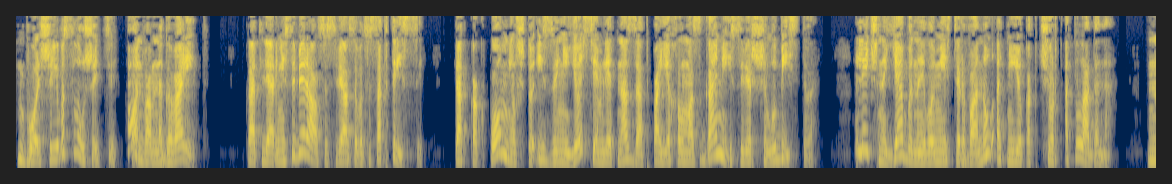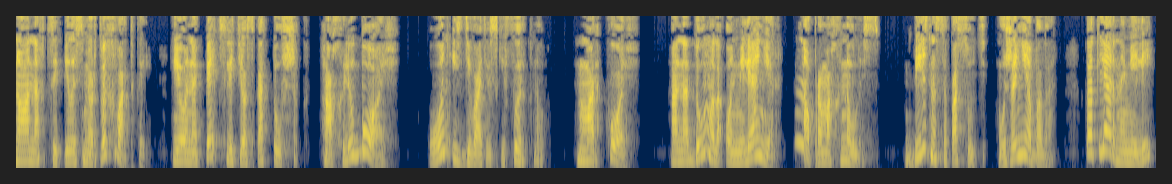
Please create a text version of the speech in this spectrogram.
Больше его слушайте, он вам наговорит. Котляр не собирался связываться с актрисой, так как помнил, что из-за нее семь лет назад поехал мозгами и совершил убийство. Лично я бы на его месте рванул от нее, как черт от ладана. Но она вцепилась мертвой хваткой, и он опять слетел с катушек. Ах, любовь! Он издевательски фыркнул. «Морковь!» Она думала, он миллионер, но промахнулась. Бизнеса, по сути, уже не было. Котляр на мели,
